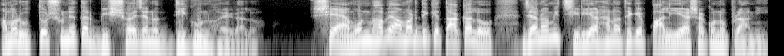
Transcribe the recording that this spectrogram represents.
আমার উত্তর শুনে তার বিস্ময় যেন দ্বিগুণ হয়ে গেল। সে এমনভাবে আমার দিকে তাকালো যেন আমি চিড়িয়াখানা থেকে পালিয়ে আসা কোনো প্রাণী।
